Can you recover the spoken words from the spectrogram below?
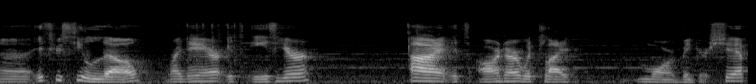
uh, if you see low right there, it's easier. I, it's harder with like more bigger ship.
